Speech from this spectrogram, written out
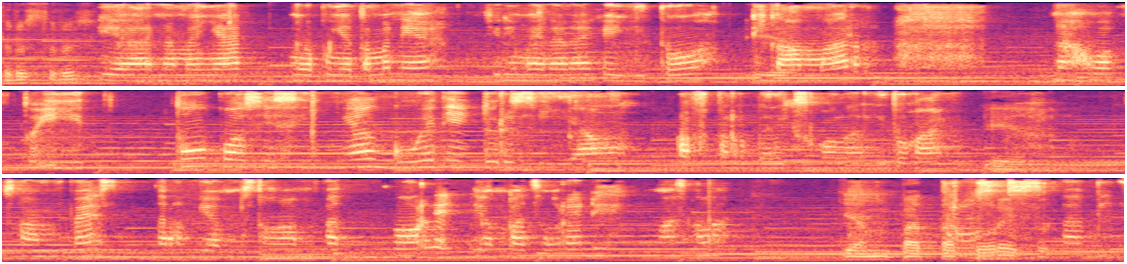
Terus terus. Ya namanya nggak punya temen ya, jadi mainannya kayak gitu di Iya. kamar. Nah waktu itu posisinya gue tidur siang after balik sekolah gitu kan, Iya. sampai sekitar jam setengah empat sore, jam empat sore deh nggak salah. Jam 4 4 sore Terus tuh. habis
